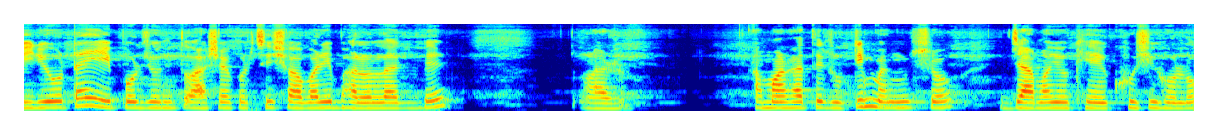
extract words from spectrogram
ভিডিওটাই এই পর্যন্ত। আশা করছি সবারই ভালো লাগবে। আর আমার হাতে রুটি, মাংস, জামাইও খেয়ে খুশি হলো।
